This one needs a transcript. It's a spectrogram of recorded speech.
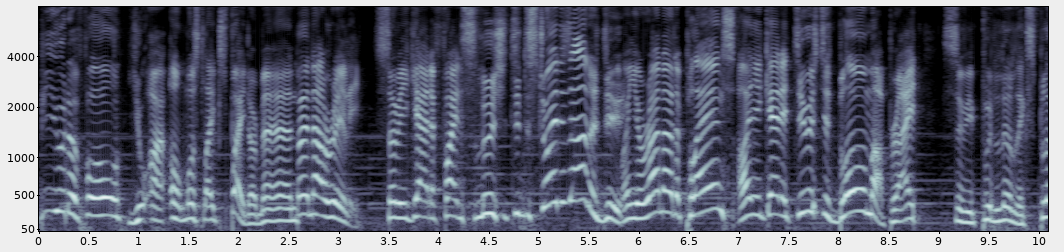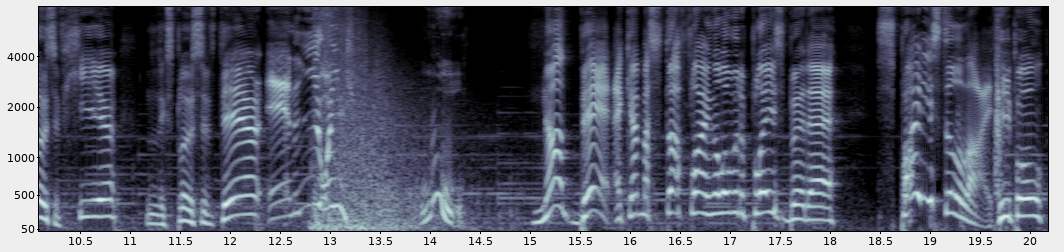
Beautiful. You are almost like Spider-Man. But not really. So we gotta find a solution to destroy this other dude. When you run out of plans, all you gotta do is just blow him up, right? So we put a little explosive here. Little explosive there, and yoink! Ooh, not bad. I got my stuff flying all over the place, but uh, Spidey is still alive. People,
